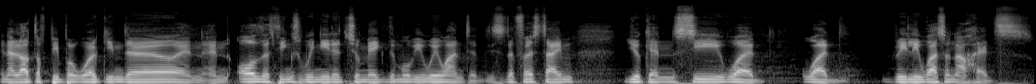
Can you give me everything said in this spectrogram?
and a lot of people working there, and and all the things we needed to make the movie we wanted. This is the first time you can see what what really was on our heads.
